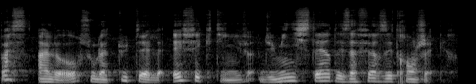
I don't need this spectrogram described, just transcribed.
passe alors sous la tutelle effective du ministère des Affaires étrangères.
